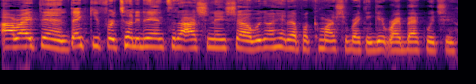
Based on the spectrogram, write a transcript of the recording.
All right then. Thank you for tuning in to the Ashanae Show. We're going to hit up a commercial break and get right back with you.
